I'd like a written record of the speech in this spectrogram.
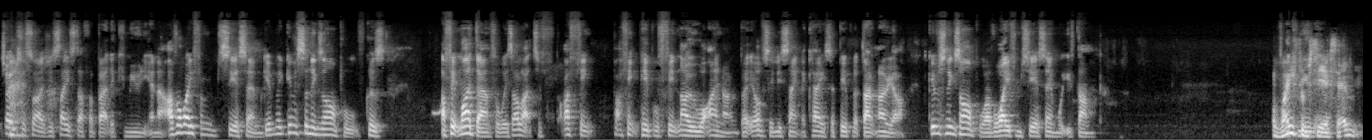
Jokes aside, you say stuff about the community and that. Other way from CSM, give me give us an example because I think my downfall is I like to. I think I think people think know what I know, but obviously this ain't the case. Of people that don't know you, give us an example of away from CSM what you've done. Away from CSM,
